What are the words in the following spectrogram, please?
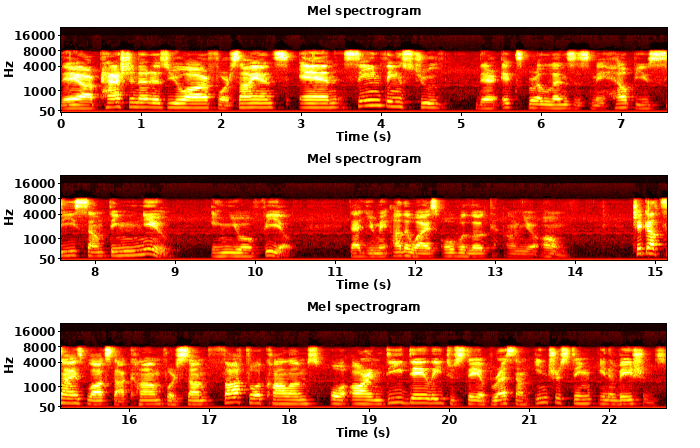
They are passionate as you are for science, and seeing things through their expert lenses may help you see something new in your field that you may otherwise overlook on your own. Check out scienceblogs.com for some thoughtful columns or R&D daily to stay abreast on interesting innovations.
